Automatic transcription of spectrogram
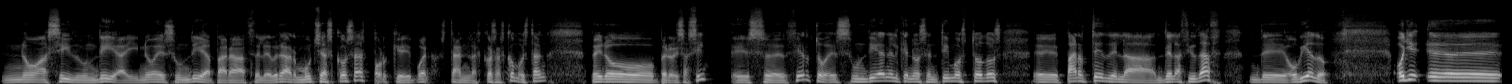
no ha sido un día y no es un día para celebrar muchas cosas porque, bueno, están las cosas como están, pero, pero es así, es cierto, es un día en el que nos sentimos todos parte de la, de la ciudad de Oviedo. Oye, eh,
